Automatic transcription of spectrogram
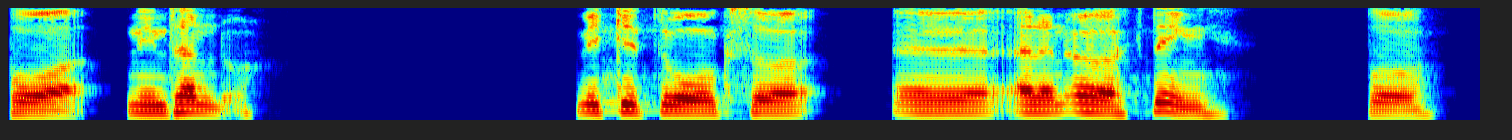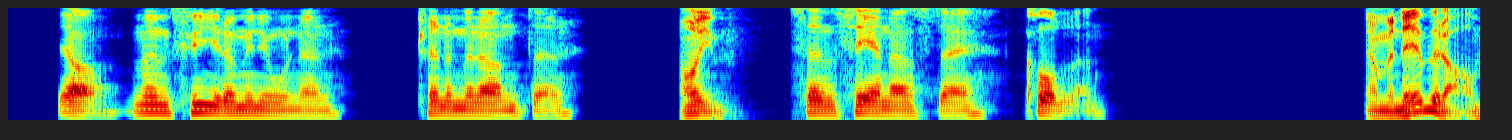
på Nintendo. Vilket då också eh, är en ökning på, ja, men 4 miljoner prenumeranter Oj. sen senaste kollen. Ja, men det är bra.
